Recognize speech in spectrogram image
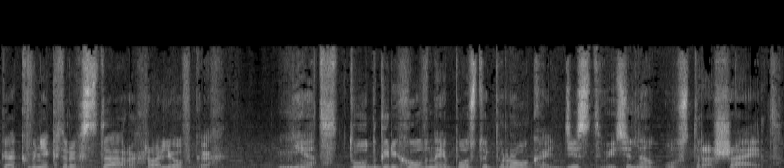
как в некоторых старых ролевках. Нет, тут греховная поступь Рока действительно устрашает.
